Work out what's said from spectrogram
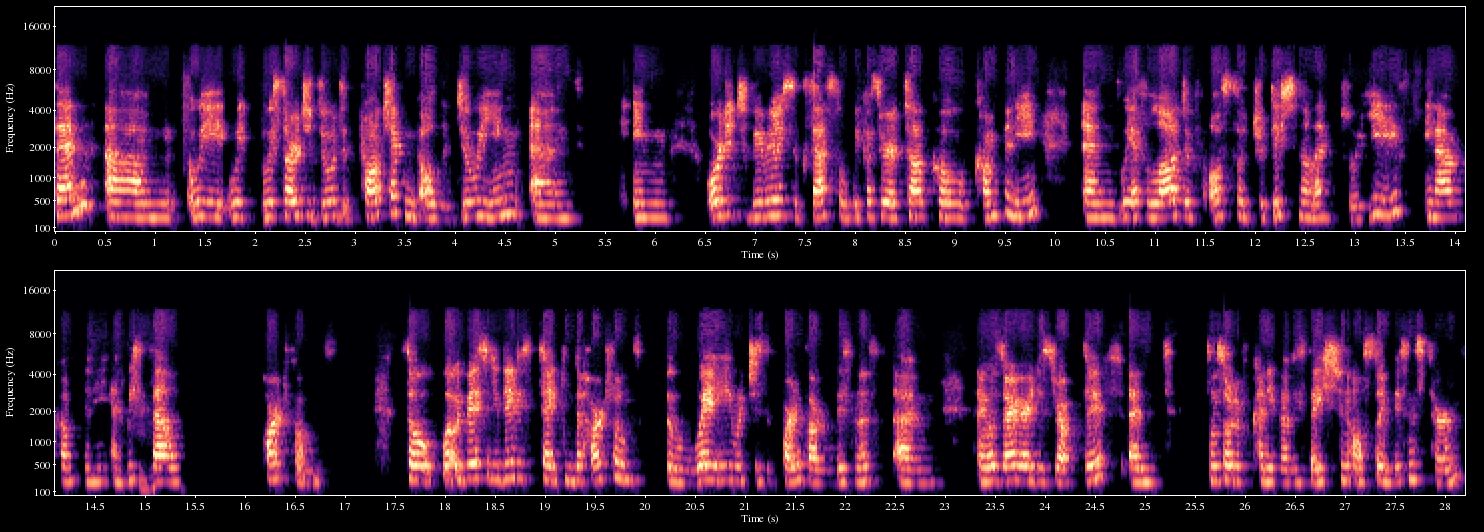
Then um, we, we, we started to do the project and all the doing. And in order to be really successful because we're a telco company and we have a lot of also traditional employees in our company and we mm-hmm. sell hard phones. So what we basically did is taking the hard phones way, which is part of our business. Um, and it was very, very disruptive and some sort of cannibalization also in business terms.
